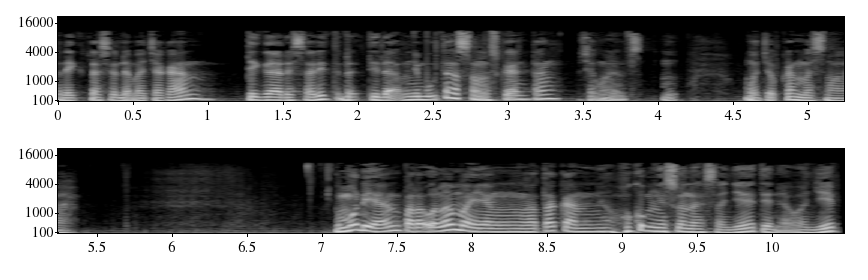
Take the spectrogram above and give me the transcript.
Tadi kita sudah bacakan tiga hadis tadi tidak, menyebutkan sama sekali tentang mengucapkan basmalah. Kemudian para ulama yang mengatakan hukumnya sunnah saja tidak wajib,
